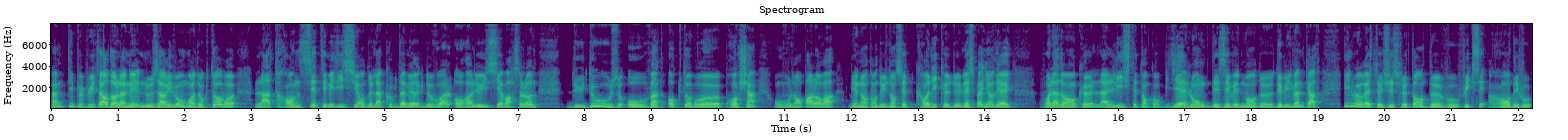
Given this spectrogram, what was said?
Un petit peu plus tard dans l'année, nous arrivons au mois d'octobre. La 37e édition de la Coupe d'Amérique de voile aura lieu ici à Barcelone du 12 au 20 octobre prochain. On vous en parlera bien entendu dans cette chronique de l'Espagne en direct. Voilà donc, euh, la liste est encore bien longue des événements de 2024. Il me reste juste le temps de vous fixer rendez-vous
